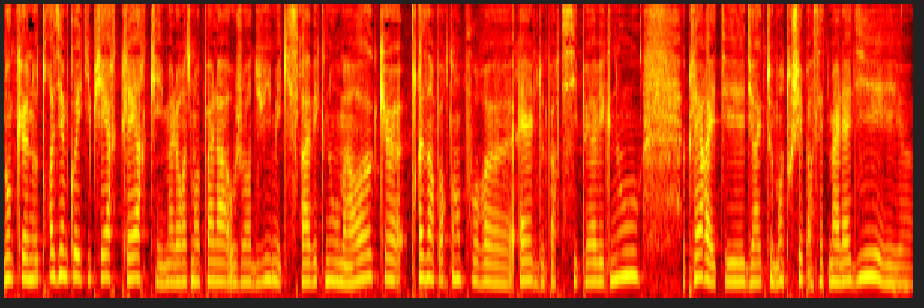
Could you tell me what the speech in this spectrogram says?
Donc euh, notre troisième coéquipière, Claire, qui est malheureusement pas là aujourd'hui, mais qui sera avec nous au Maroc. Euh, très important pour euh, elle de participer avec nous. Claire a été directement touchée par cette maladie et euh,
